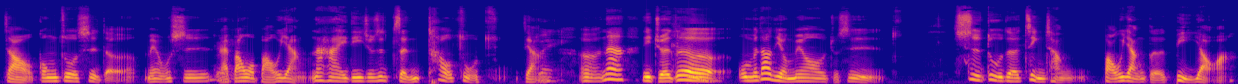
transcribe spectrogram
找工作室的美容师来帮我保养，那他一定就是整套做足这样。对嗯，那你觉得 我们到底有没有就是适度的进场保养的必要啊？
